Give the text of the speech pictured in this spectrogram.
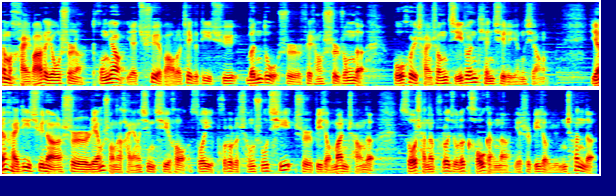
那么海拔的优势呢，同样也确保了这个地区温度是非常适中的，不会产生极端天气的影响。沿海地区呢是凉爽的海洋性气候，所以葡萄的成熟期是比较漫长的，所产的葡萄酒的口感呢也是比较匀称的。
